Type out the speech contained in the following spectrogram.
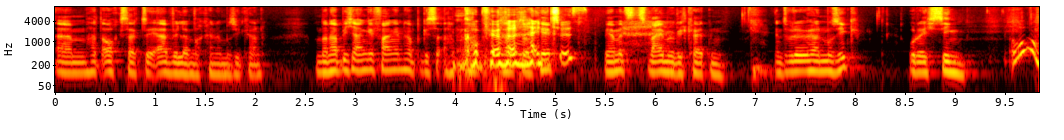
ähm, hat auch gesagt, so, er will einfach keine Musik hören. Und dann habe ich angefangen, habe gesagt, hab, Kopfhörer gesagt, rein, tschüss. wir haben jetzt zwei Möglichkeiten. Entweder wir hören Musik oder ich singe. Oh,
